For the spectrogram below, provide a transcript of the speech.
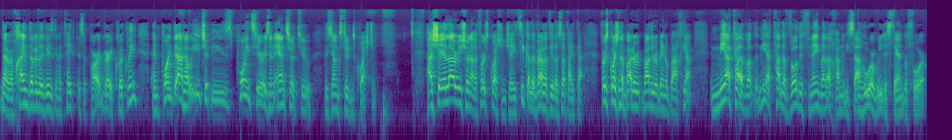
Now, Rav Chaim David Levi is going to take this apart very quickly and point out how each of these points here is an answer to this young student's question. Hashe'ela Rishona, the first question, Shehitzika levarva filosofaita. First question Rabbeinu Bachya. Mi atalavo lifnei melech hamanisa, who are we to stand before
